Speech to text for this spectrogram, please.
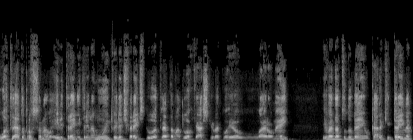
O atleta profissional, ele treina e treina muito. Ele é diferente do atleta amador que acha que vai correr o Ironman e vai dar tudo bem. O cara que treina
